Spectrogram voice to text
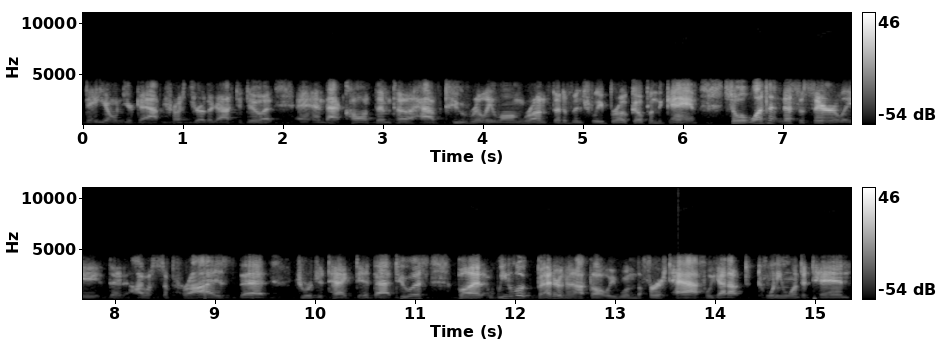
stay on your gap, trust your other guys to do it, and, and that caused them to have two really long runs that eventually broke open the game. So it wasn't necessarily that I was surprised that Georgia Tech did that to us, but we looked better than I thought we would in the first half. We got out to 21 to 10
